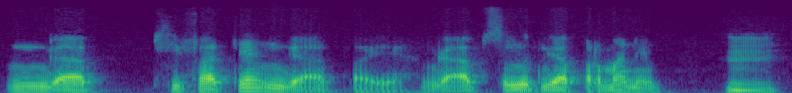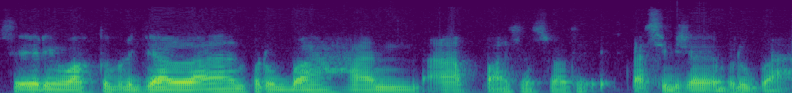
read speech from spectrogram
nggak sifatnya nggak apa ya, nggak absolut, nggak permanen. Hmm. seiring waktu berjalan perubahan apa sesuatu masih bisa berubah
